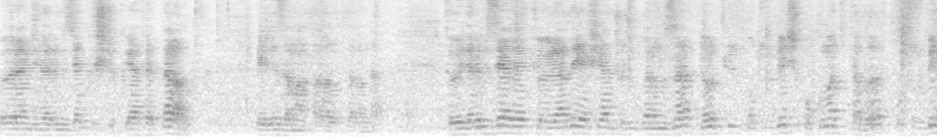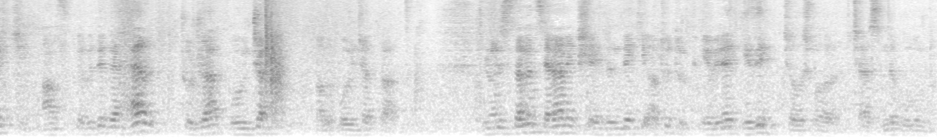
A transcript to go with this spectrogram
öğrencilerimize kışlık kıyafetler aldık belli zaman aralıklarında. Köylerimize ve köylerde yaşayan çocuklarımıza 435 okuma kitabı, 35 cilt ansiklopedi ve her çocuğa oyuncak alıp oyuncak dağıttık. Yunanistan'ın Selanik şehrindeki Atatürk evine gezi çalışmaları içerisinde bulunduk.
